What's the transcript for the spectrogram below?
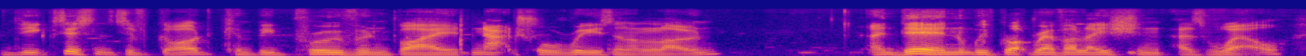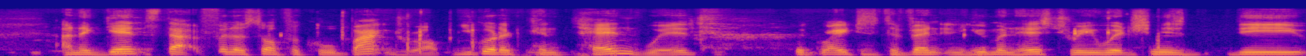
the existence of God can be proven by natural reason alone. And then we've got revelation as well. And against that philosophical backdrop, you've got to contend with the greatest event in human history, which is the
